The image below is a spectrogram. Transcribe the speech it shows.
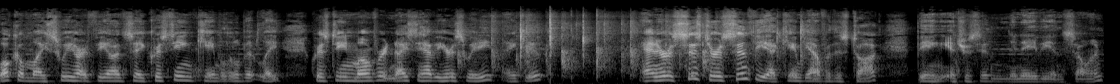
welcome my sweetheart fiance, Christine. Came a little bit late. Christine Mumford, nice to have you here, sweetie. Thank you. And her sister, Cynthia, came down for this talk, being interested in the Navy and so on.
